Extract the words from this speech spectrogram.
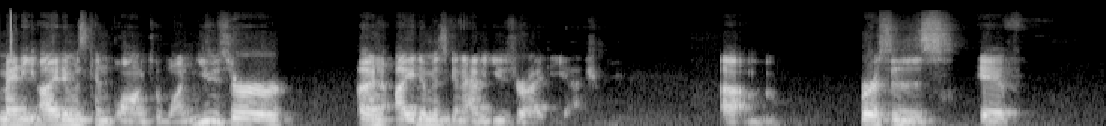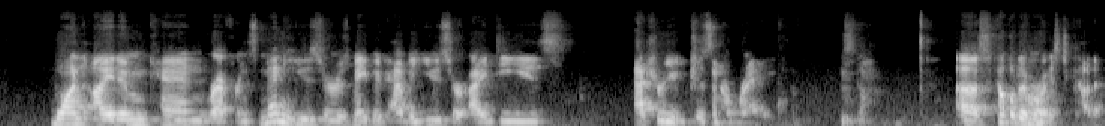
many items can belong to one user, an item is going to have a user ID attribute. Um, versus if one item can reference many users, maybe it'd have a user IDs attribute, which is an array. Uh, so a couple different ways to cut it.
